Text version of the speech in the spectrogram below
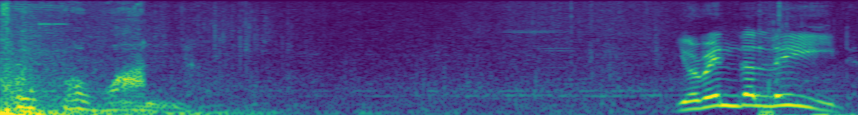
Two for one. You're in the lead.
